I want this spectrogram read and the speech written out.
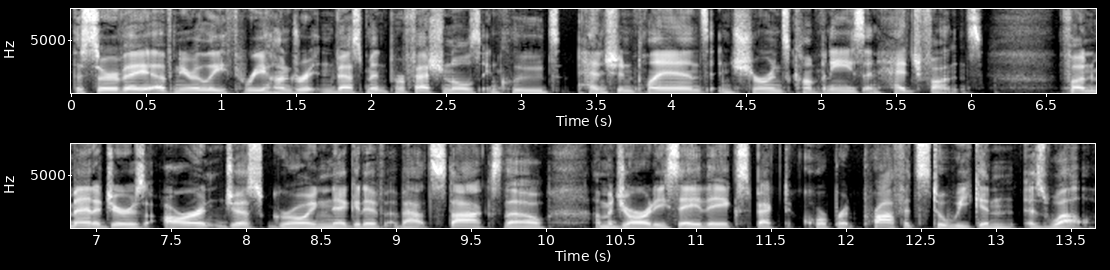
The survey of nearly 300 investment professionals includes pension plans, insurance companies, and hedge funds. Fund managers aren't just growing negative about stocks, though. A majority say they expect corporate profits to weaken as well.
